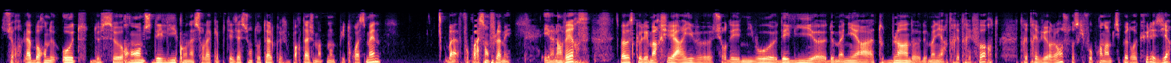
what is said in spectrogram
sur la borne haute de ce range daily qu'on a sur la capitalisation totale que je vous partage maintenant depuis trois semaines, bah, faut pas s'enflammer. Et à l'inverse, c'est pas parce que les marchés arrivent sur des niveaux euh, daily euh, de manière à toute blinde, de manière très très forte, très très violente, je pense qu'il faut prendre un petit peu de recul et se dire,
